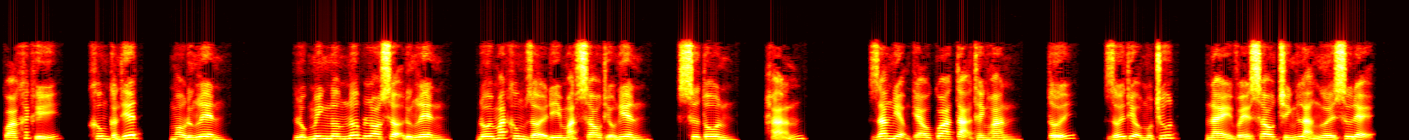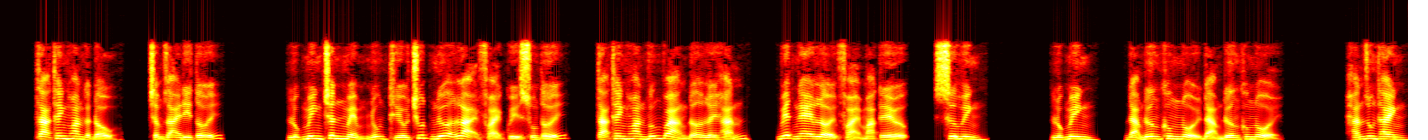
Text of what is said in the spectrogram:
quá khách khí, không cần thiết, mau đứng lên. Lục Minh nơm nớp lo sợ đứng lên, đôi mắt không rời đi mặt sau thiếu niên, sư tôn, hán. Giang Niệm kéo qua tạ thanh hoan, tới, giới thiệu một chút, này về sau chính là người sư đệ. Tạ thanh hoan gật đầu, chậm rãi đi tới. Lục Minh chân mềm nhũn thiếu chút nữa lại phải quỳ xuống tới, tạ thanh hoan vững vàng đỡ lấy hắn, biết nghe lời phải mặc đều, sư minh. Lục Minh, đảm đương không nổi đảm đương không nổi. Hắn run thanh,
